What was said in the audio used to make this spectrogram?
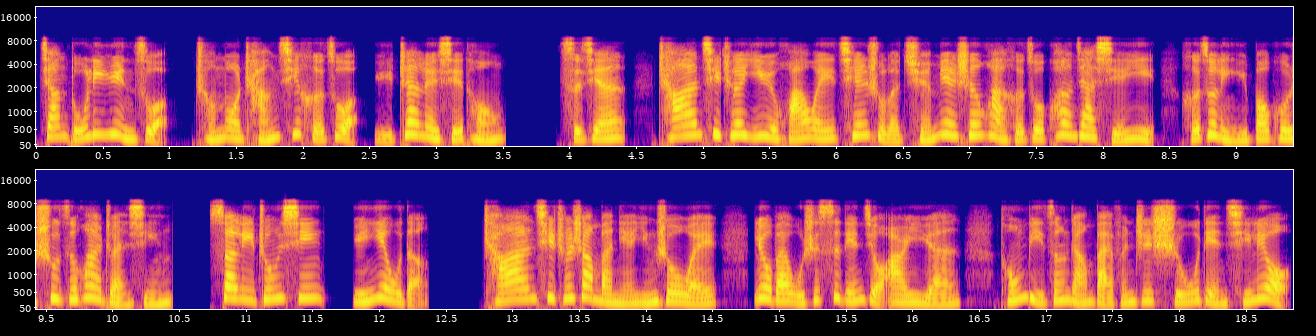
将独立运作，承诺长期合作与战略协同。此前，长安汽车已与华为签署了全面深化合作框架协议，合作领域包括数字化转型、算力中心、云业务等。长安汽车上半年营收为六百五十四点九二亿元，同比增长百分之十五点七六。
